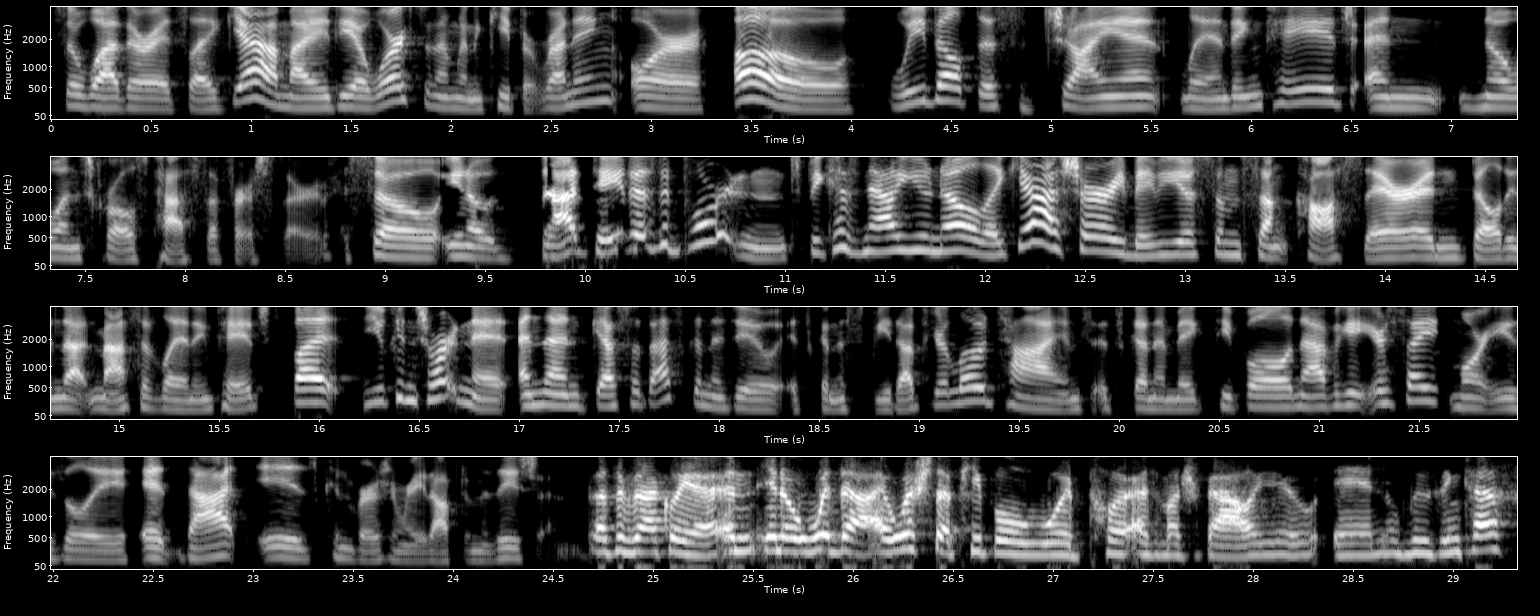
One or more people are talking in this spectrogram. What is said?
so whether it's like, yeah, my idea worked and I'm going to keep it running, or, oh, we built this giant landing page and no one scrolls past the first third. So, you know, that data is important because now you know, like, yeah, sure, maybe you have some sunk costs there in building that massive landing page, but you can shorten it. And then guess what that's going to do? It's going to speed up your load times. It's going to make people navigate your site more easily. It that is conversion rate optimization. That's exactly it. And you know, with that, I wish that people would put as much value in losing tests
